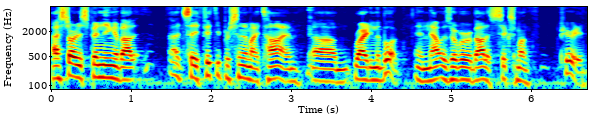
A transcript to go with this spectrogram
I started spending about, I'd say, 50% of my time um, writing the book. And that was over about a six month period.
